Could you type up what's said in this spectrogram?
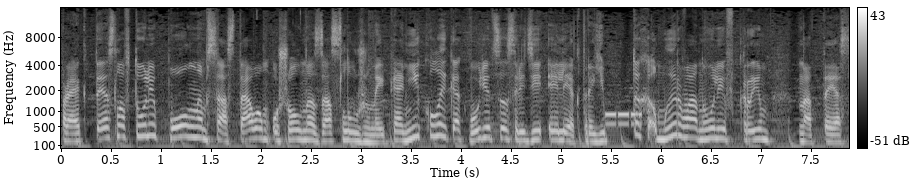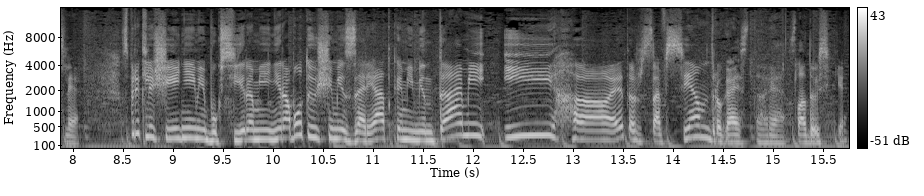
Проект «Тесла» в Туле полным составом ушел на заслуженные каникулы, и, как водится, среди электроебутых мы рванули в Крым на Тесле. С приключениями, буксирами, неработающими зарядками, ментами и... А, это же совсем другая история, сладусики.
